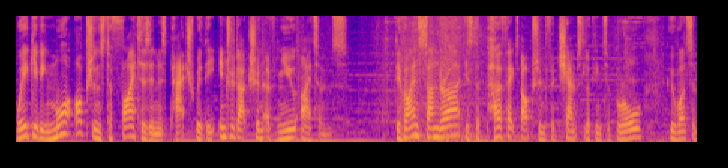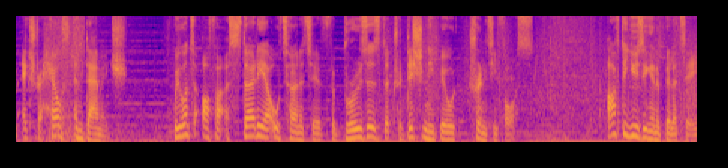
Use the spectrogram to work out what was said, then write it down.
We're giving more options to fighters in this patch with the introduction of new items. Divine Sunderer is the perfect option for champs looking to brawl who want some extra health and damage. We want to offer a sturdier alternative for bruisers that traditionally build Trinity Force. After using an ability,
